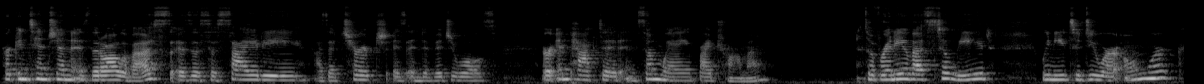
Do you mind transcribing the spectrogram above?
Her contention is that all of us, as a society, as a church, as individuals, are impacted in some way by trauma. So, for any of us to lead, we need to do our own work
